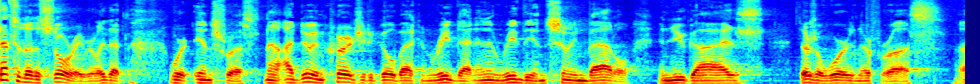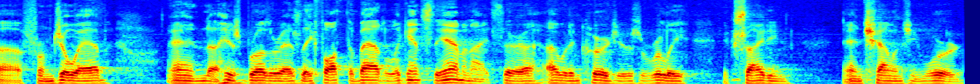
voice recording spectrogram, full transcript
that's another story, really, that where it ends for us. Now, I do encourage you to go back and read that and then read the ensuing battle. And you guys, there's a word in there for us uh, from Joab and uh, his brother as they fought the battle against the Ammonites there. I, I would encourage you. It was a really exciting and challenging word.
